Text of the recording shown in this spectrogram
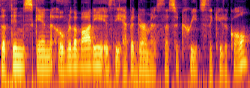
The thin skin over the body is the epidermis that secretes the cuticle.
